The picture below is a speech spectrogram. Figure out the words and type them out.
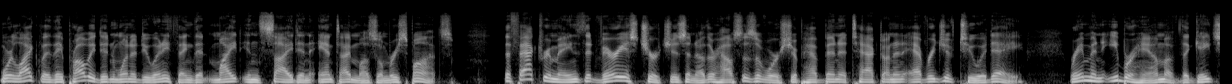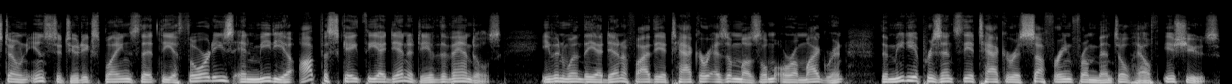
More likely, they probably didn't want to do anything that might incite an anti Muslim response. The fact remains that various churches and other houses of worship have been attacked on an average of two a day. Raymond Ibrahim of the Gatestone Institute explains that the authorities and media obfuscate the identity of the vandals. Even when they identify the attacker as a Muslim or a migrant, the media presents the attacker as suffering from mental health issues.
